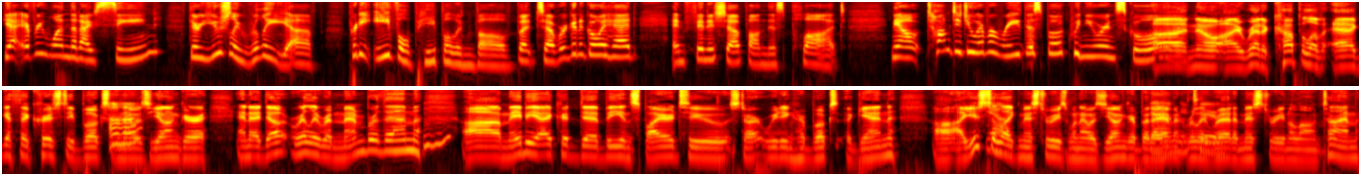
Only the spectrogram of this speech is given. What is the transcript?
yeah, everyone that I've seen, they're usually really uh, pretty evil people involved. But uh, we're going to go ahead and finish up on this plot. Now, Tom, did you ever read this book when you were in school? Uh, no, I read a couple of Agatha Christie books when -huh. I uh-huh. was younger, and I don't really remember them. Mm -hmm. uh, maybe I could uh, be inspired to start reading her books again. Uh, I used to yeah. like mysteries when I was younger, but yeah, I haven't really too. read a mystery in a long time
